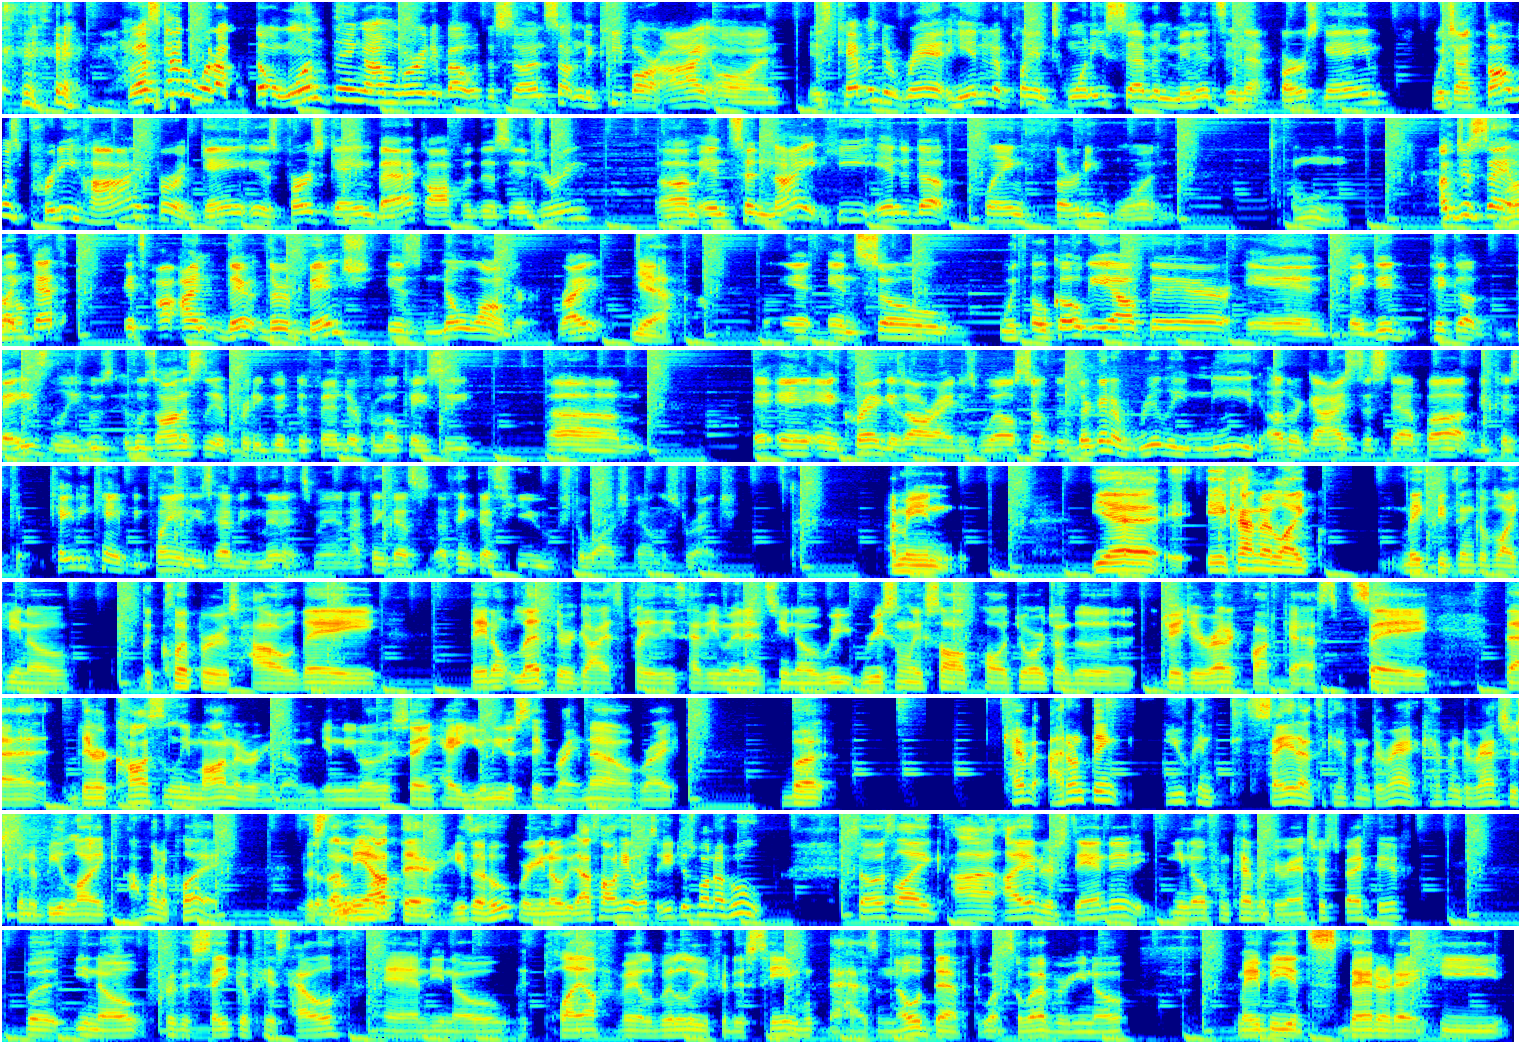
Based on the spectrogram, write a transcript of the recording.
that's kind of what I'm. The one thing I'm worried about with the Suns, something to keep our eye on, is Kevin Durant. He ended up playing 27 minutes in that first game, which I thought was pretty high for a game, his first game back off of this injury. Um, and tonight he ended up playing 31. Mm. I'm just saying, Well- like that's it's I, their their bench is no longer right, Yeah. and, and so with Okogie out there, and they did pick up Bazley, who's who's honestly a pretty good defender from OKC. Um, and, and Craig is all right as well. So they're going to really need other guys to step up because K- KD can't be playing these heavy minutes, man. I think that's I think that's huge to watch down the stretch. I mean, yeah, it, it kind of like makes me think of like you know the Clippers, how they they don't let their guys play these heavy minutes. You know, we recently saw Paul George on the JJ Redick podcast say that they're constantly monitoring them, and you know they're saying, "Hey, you need to sit right now, right?" But Kevin, I don't think you can say that to Kevin Durant. Kevin Durant's just gonna be like, "I want to play. Just let me out there." He's a hooper. You know, that's all he wants. He just want to hoop. So it's like I, I understand it, you know, from Kevin Durant's perspective, but you know, for the sake of his health and you know playoff availability for this team that has no depth whatsoever, you know, maybe it's better that he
